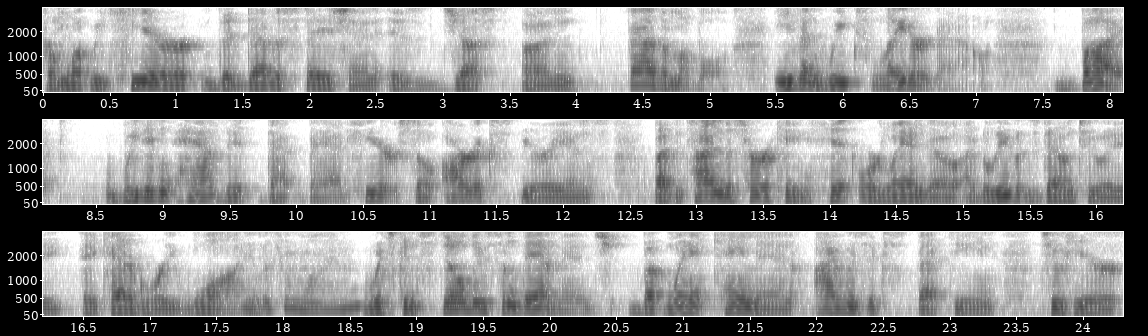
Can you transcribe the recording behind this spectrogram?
from what we hear, the devastation is just unfathomable, even weeks later now. But we didn't have it that bad here. So our experience by the time this hurricane hit Orlando, I believe it was down to a, a category one. It was a one. Which can still do some damage. But when it came in, I was expecting to hear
